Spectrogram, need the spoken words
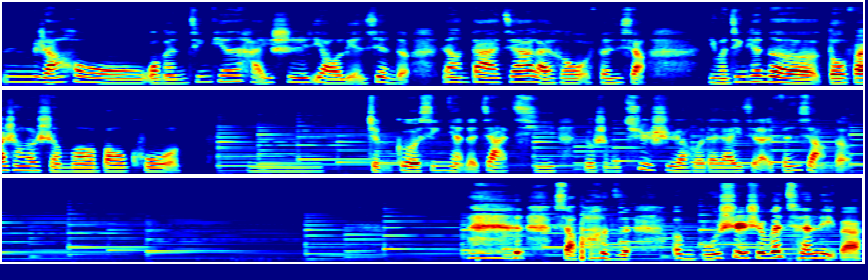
嗯，然后我们今天还是要连线的，让大家来和我分享你们今天的都发生了什么，包括嗯整个新年的假期有什么趣事要和大家一起来分享的。小胖子，嗯，不是，是温泉里边。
